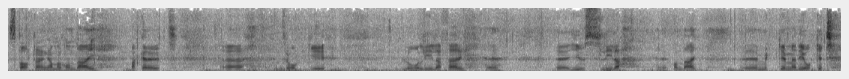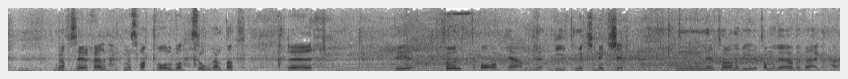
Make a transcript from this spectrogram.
Startar en gammal Hyundai, backar ut. Eh, tråkig blålila färg. Eh, ljuslila Hyundai. Mycket mediokert om jag får säga det själv. Här kommer en svart Volvo, så oväntat. Det är fullt av en vit Mitsubishi. Mm, nu tar, jag mig, tar vi över vägen här.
